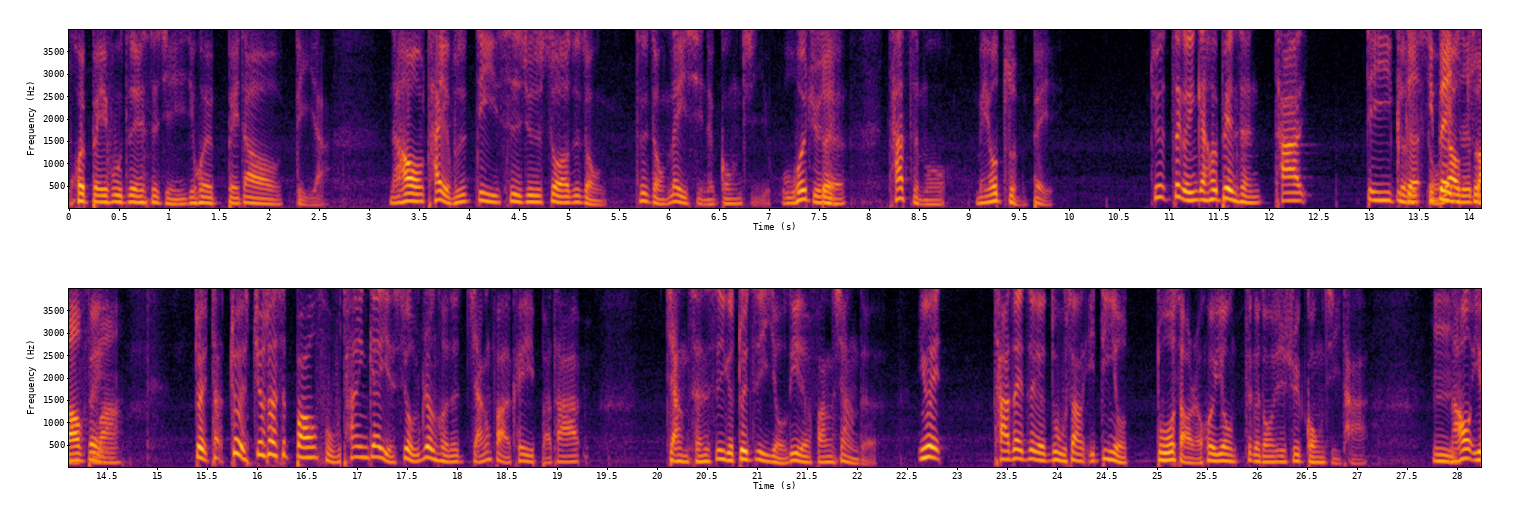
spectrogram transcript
会背负这件事情，一定会背到底啊。然后他也不是第一次就是受到这种这种类型的攻击，我会觉得他怎么没有准备？就这个应该会变成他第一个首要准备吗。对他，对，就算是包袱，他应该也是有任何的讲法可以把它讲成是一个对自己有利的方向的，因为他在这个路上一定有多少人会用这个东西去攻击他，嗯，然后也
